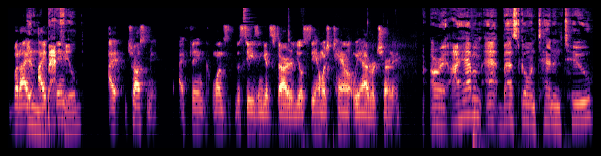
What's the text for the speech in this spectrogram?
But I, I think, backfield. I trust me. I think once the season gets started, you'll see how much talent we have returning. All right, I have them at best going ten and two.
